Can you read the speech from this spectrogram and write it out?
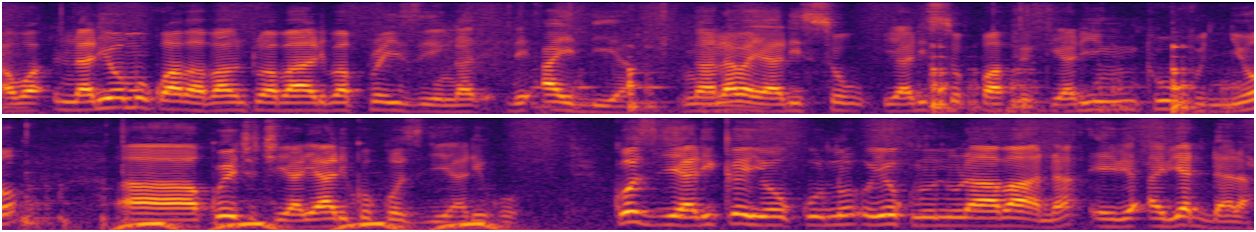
Awa- nali omu kwabo abantu abaali bapraisinga the idea nga ndaba yali so, yali so perfect yali ntuufu nnyo ah, ku ekyo kye yali aliko kozi gye yaliko. Kozi gye yaliko ey'okunu- ey'okununula abaana ebya- ebyaddala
